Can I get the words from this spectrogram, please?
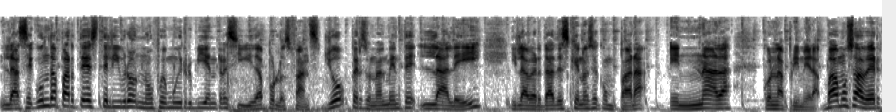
La segunda parte de este libro no fue muy bien recibida por los fans. Yo personalmente la leí y la verdad es que no se compara en nada con la primera. Vamos a ver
